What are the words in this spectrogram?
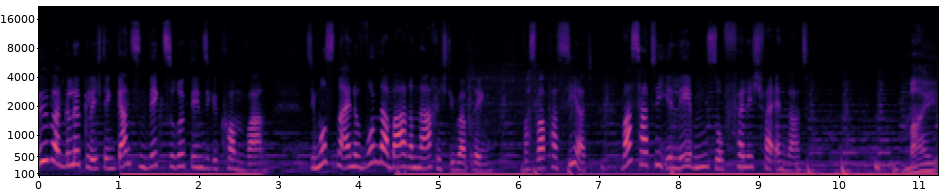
überglücklich den ganzen Weg zurück, den sie gekommen waren. Sie mussten eine wunderbare Nachricht überbringen. Was war passiert? Was hatte ihr Leben so völlig verändert? My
